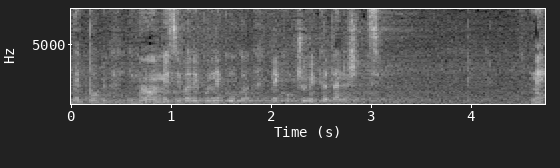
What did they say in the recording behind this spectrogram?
nekog imama meziva neko, nekog, nekog čovjeka današnjice. Ne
